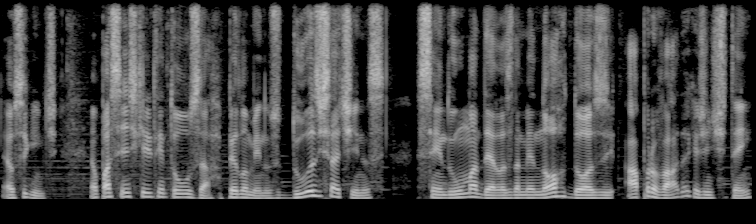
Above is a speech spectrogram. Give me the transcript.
é o seguinte: é um paciente que ele tentou usar pelo menos duas estatinas, sendo uma delas na menor dose aprovada que a gente tem,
